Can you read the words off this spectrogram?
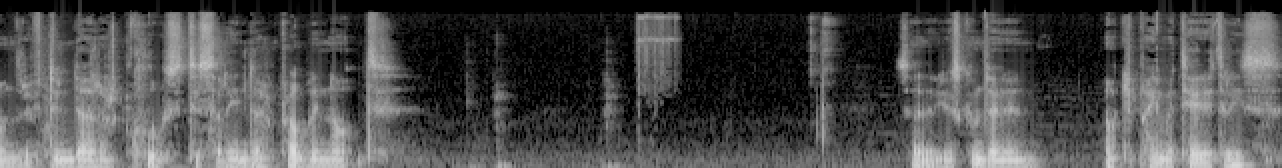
Wonder if Dundar are close to surrender. Probably not. So they'll just come down and occupy my territories.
